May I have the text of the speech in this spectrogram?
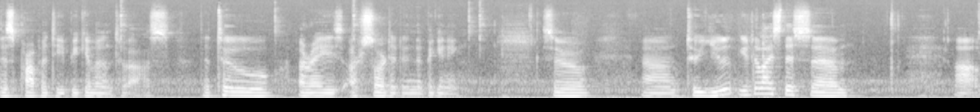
this property be given to us the two arrays are sorted in the beginning. So uh, to utilize this um, uh,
